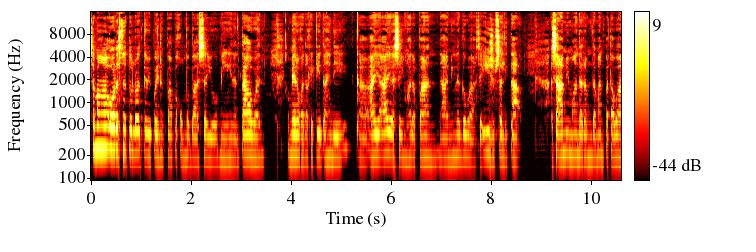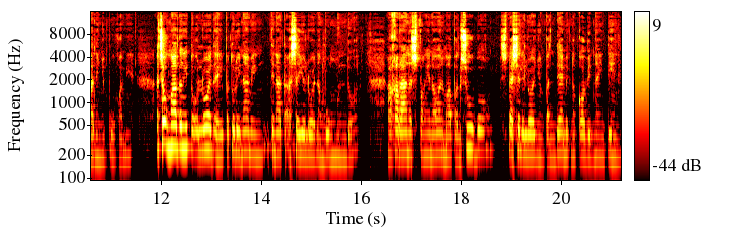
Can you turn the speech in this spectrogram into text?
Sa mga oras na to, Lord, kami po ay nagpapakumbaba sa iyo, humingi ng tawad. Kung meron ka nakikita hindi ka aya-aya sa iyong harapan na aming nagawa, sa isip salita, at sa aming mga naramdaman, patawarin niyo po kami. At sa umagang ito, O Lord, ay patuloy naming tinataas sa iyo, Lord, ang buong mundo. Nakakaranas, Panginoon, ng mga pagsubok, especially, Lord, yung pandemic ng COVID-19.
